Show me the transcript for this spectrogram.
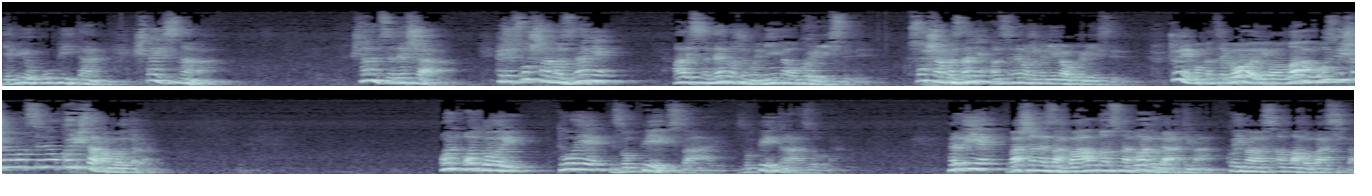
je bio upitan šta je s nama? Šta nam se dešava? Kaže, slušamo znanje ali se ne možemo njime okoristiti. Slušamo znanje, ali se ne možemo njime okoristiti. Čujemo kad se govori o Allahu uzvišenom, ali se ne okorištavamo od toga. On odgovori, to je zbog pet stvari, zbog pet razloga. Prvi je vaša nezahvalnost na blagodatima kojima vas Allah obasipa.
